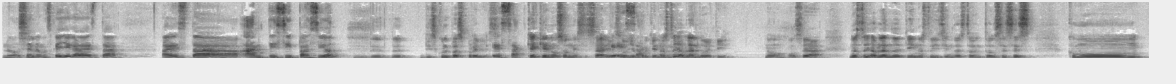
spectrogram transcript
¿no? Tenemos que llegar a esta, a esta anticipación. de, de disculpas previas. Exacto. Que, que no son necesarias. Oye, porque no estoy hablando de ti, ¿no? O sea, no estoy hablando de ti, no estoy diciendo esto. Entonces es como,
